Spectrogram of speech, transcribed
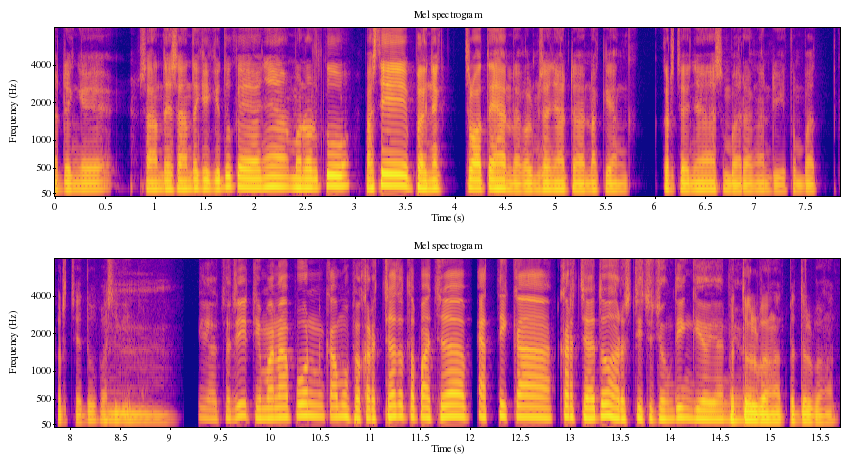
Ada yang kayak santai-santai kayak gitu kayaknya menurutku pasti banyak celotehan lah kalau misalnya ada anak yang kerjanya sembarangan di tempat kerja itu pasti gitu. Hmm. Iya, jadi di mana pun kamu bekerja tetap aja etika kerja itu harus dijunjung tinggi ya. Ya. Betul banget, betul banget.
